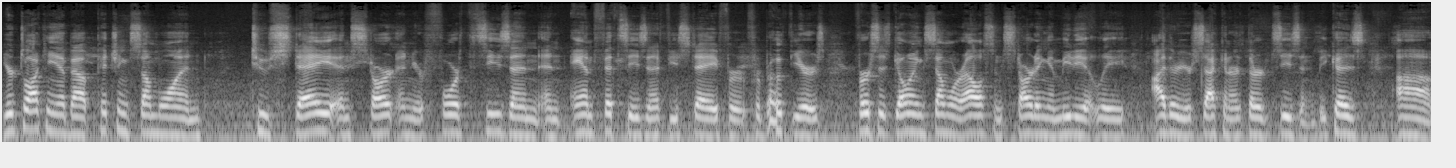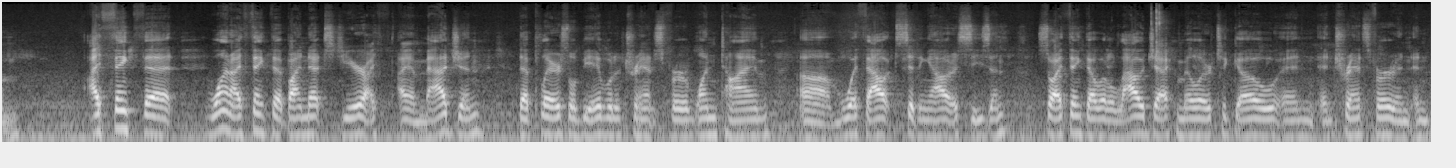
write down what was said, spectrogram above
you're talking about pitching someone to stay and start in your fourth season and, and fifth season if you stay for, for both years versus going somewhere else and starting immediately either your second or third season. Because um, I think that one I think that by next year I, I imagine that players will be able to transfer one time um, without sitting out a season so I think that would allow Jack Miller to go and, and transfer and, and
